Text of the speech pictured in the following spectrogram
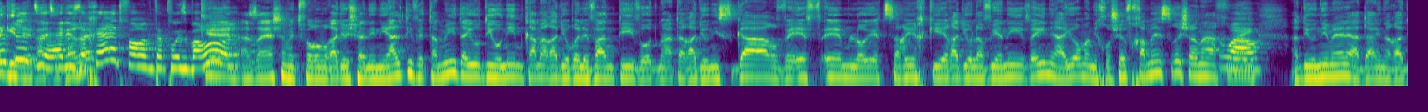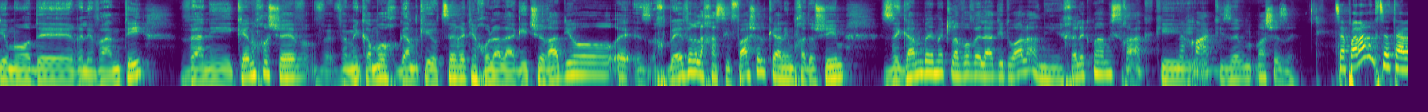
את לגילך, זה, את אני זוכרת? פורום תפוז, ברור. כן, אז היה שם את פורום רדיו שאני ניהלתי, ותמיד היו דיונים כמה רדיו רלוונטי, ועוד מעט הרדיו נסגר, ו-FM לא יהיה צריך כי יהיה רדיו לווייני, והנה היום אני חושב 15 שנה אחרי וואו. הדיונים האלה, עדיין הרדיו מאוד אה, רלוונטי. ואני כן חושב, ו- ומי כמוך גם כיוצרת יכולה להגיד שרדיו, אה, מעבר לחשיפה של קהלים חדשים, זה גם באמת לבוא ולהגיד, וואלה, אני חלק מהמשחק, כי, נכון. כי זה מה שזה. תספר לנו קצת על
